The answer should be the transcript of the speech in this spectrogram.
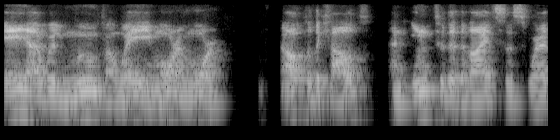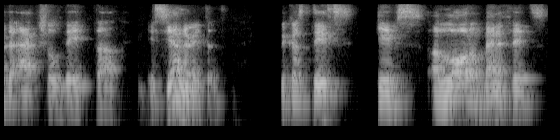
AI will move away more and more out of the cloud and into the devices where the actual data is generated, because this gives a lot of benefits.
